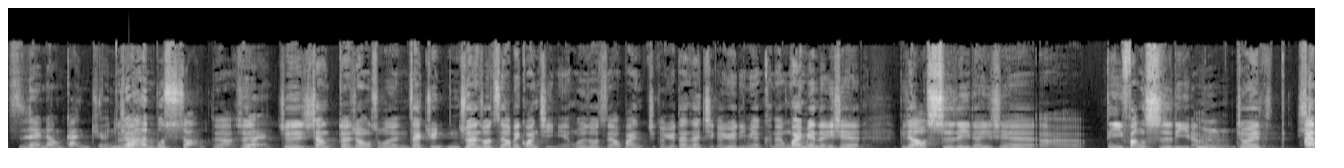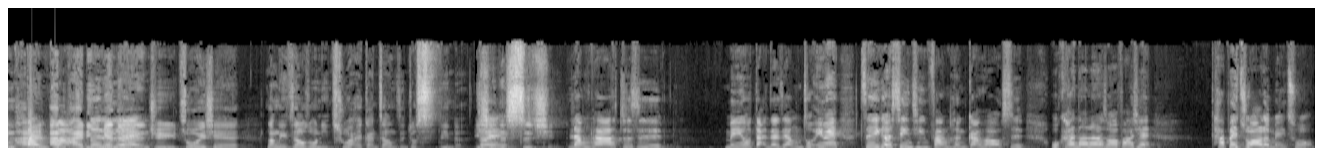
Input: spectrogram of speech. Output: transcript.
之类那种感觉，你就会很不爽。对啊，所以就是像对就像我说的，你在军，你虽然说只要被关几年，或者说只要关几个月，但在几个月里面，可能外面的一些比较有势力的一些呃地方势力啦，嗯，就会安排安排里面的人去做一些。让你知道说你出来还敢这样子，你就死定了。一些的事情，让他就是没有胆再这样做，因为这一个性侵犯很刚好是我看到那时候发现他被抓了，没错，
